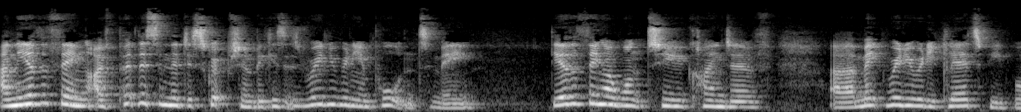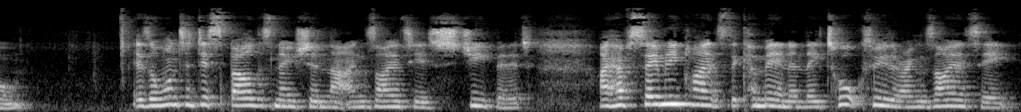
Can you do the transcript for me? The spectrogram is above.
And the other thing, I've put this in the description because it's really, really important to me. The other thing I want to kind of uh, make really, really clear to people is I want to dispel this notion that anxiety is stupid. I have so many clients that come in and they talk through their anxiety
